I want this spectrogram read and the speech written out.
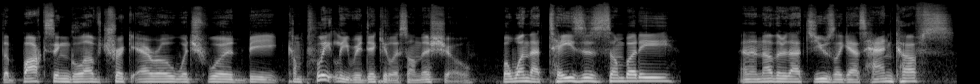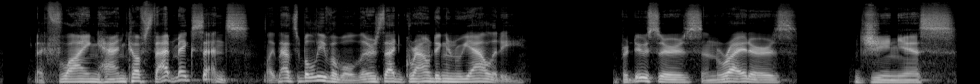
the boxing glove trick arrow, which would be completely ridiculous on this show. but one that tases somebody and another that's used like as handcuffs, like flying handcuffs, that makes sense. Like that's believable. There's that grounding in reality. The producers and writers, genius.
